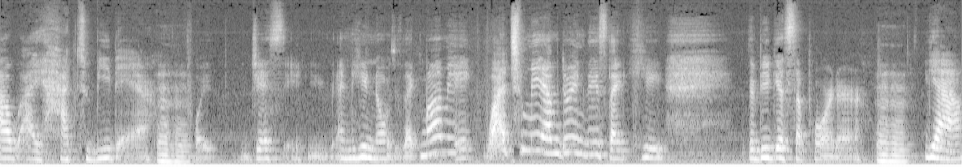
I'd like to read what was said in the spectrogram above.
I, I had to be there mm-hmm. for jesse. And he knows. Like mommy watch me. I'm doing this. Like he the biggest supporter. Mm-hmm. yeah.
